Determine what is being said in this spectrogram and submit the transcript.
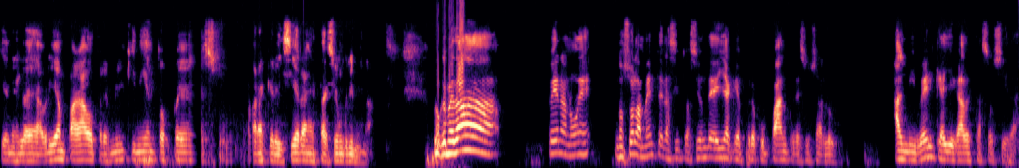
quienes le habrían pagado 3.500 pesos para que le hicieran esta acción criminal. Lo que me da pena no es no solamente la situación de ella, que es preocupante de su salud, al nivel que ha llegado esta sociedad.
